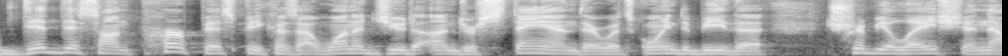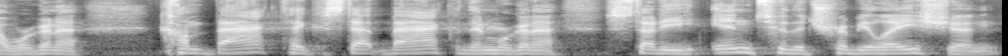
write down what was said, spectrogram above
did this on purpose because I wanted you to understand there was going to be the tribulation. Now we're going to come back, take a step back, and then we're going to study into the tribulation.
